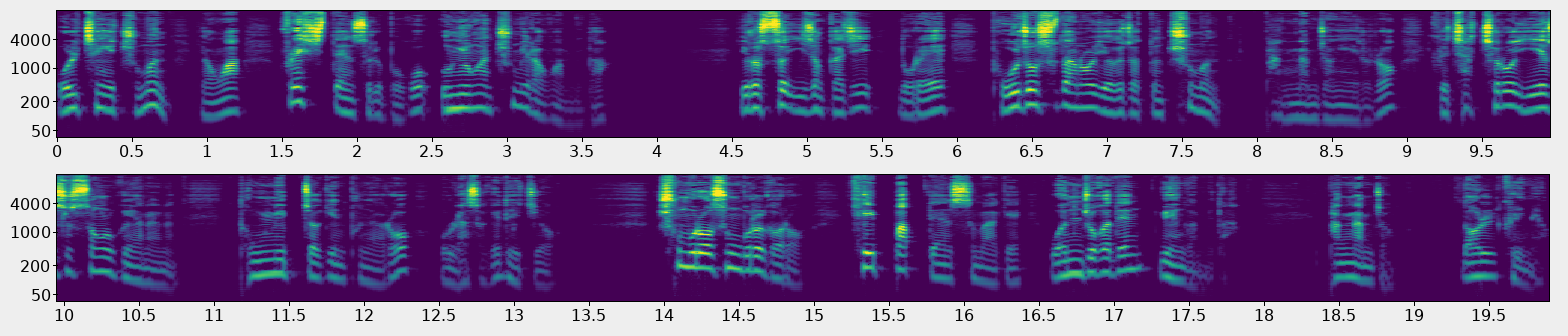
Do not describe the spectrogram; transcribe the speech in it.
올챙이 춤은 영화 플래시 댄스를 보고 응용한 춤이라고 합니다. 이로써 이전까지 노래의 보조 수단으로 여겨졌던 춤은 박남정에 이르러 그 자체로 예술성을 구현하는 독립적인 분야로 올라서게 되지요. 춤으로 승부를 걸어 케이팝 댄스 음악의 원조가 된 유행가입니다. 박남정, 널 그리며.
